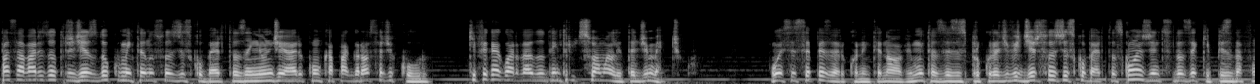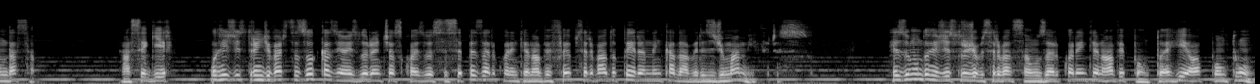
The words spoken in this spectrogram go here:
passa vários outros dias documentando suas descobertas em um diário com capa grossa de couro, que fica guardado dentro de sua maleta de médico. O SCP-049 muitas vezes procura dividir suas descobertas com agentes das equipes da Fundação. A seguir, o registro em diversas ocasiões durante as quais o SCP-049 foi observado operando em cadáveres de mamíferos. Resumo do registro de observação 049.RO.1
